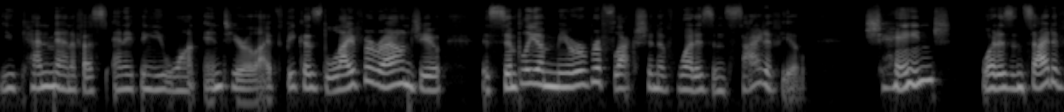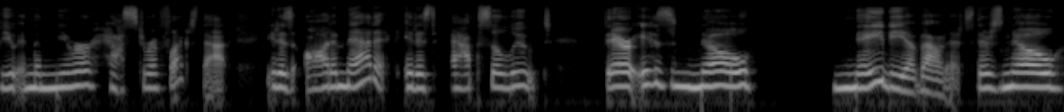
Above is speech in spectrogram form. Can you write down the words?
you can manifest anything you want into your life because life around you is simply a mirror reflection of what is inside of you. Change what is inside of you, and the mirror has to reflect that. It is automatic, it is absolute. There is no maybe about it. There's no,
